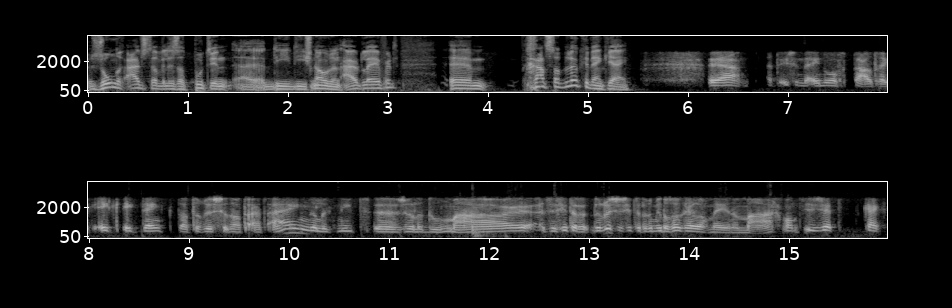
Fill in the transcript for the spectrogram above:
zonder uitstel willen ze dat Poetin eh, die, die Snowden uitlevert. Ehm, gaat ze dat lukken, denk jij? Ja, het is een enorm touwtrek. Ik, ik denk dat de Russen dat uiteindelijk niet eh, zullen doen. Maar ze zitten de Russen zitten er inmiddels ook heel erg mee in hun maag. Want je zet, kijk,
